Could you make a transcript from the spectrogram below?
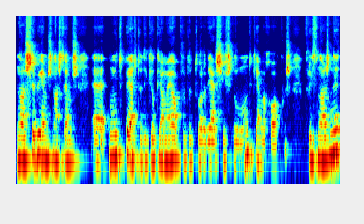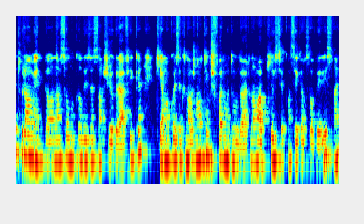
Nós sabemos, nós estamos uh, muito perto daquilo que é o maior produtor de AX do mundo, que é Marrocos, por isso nós naturalmente, pela nossa localização geográfica, que é uma coisa que nós não temos forma de mudar, não há polícia que consiga resolver isso, é?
